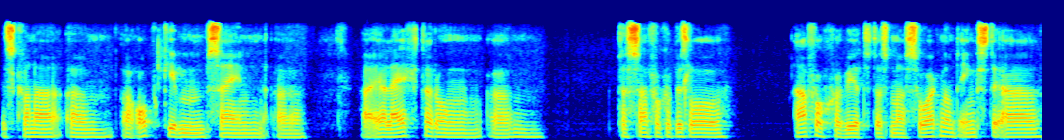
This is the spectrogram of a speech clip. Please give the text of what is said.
Es kann auch ähm, ein Abgeben sein, äh, eine Erleichterung, ähm, dass es einfach ein bisschen einfacher wird, dass man Sorgen und Ängste auch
